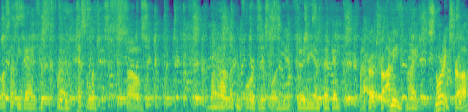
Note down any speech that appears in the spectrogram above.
Alright, what's up you guys? This is for the Piss Olympics. So, not looking forward to this one yet. Goody, I'm thinking. My drug straw. I mean, my snorting straw.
